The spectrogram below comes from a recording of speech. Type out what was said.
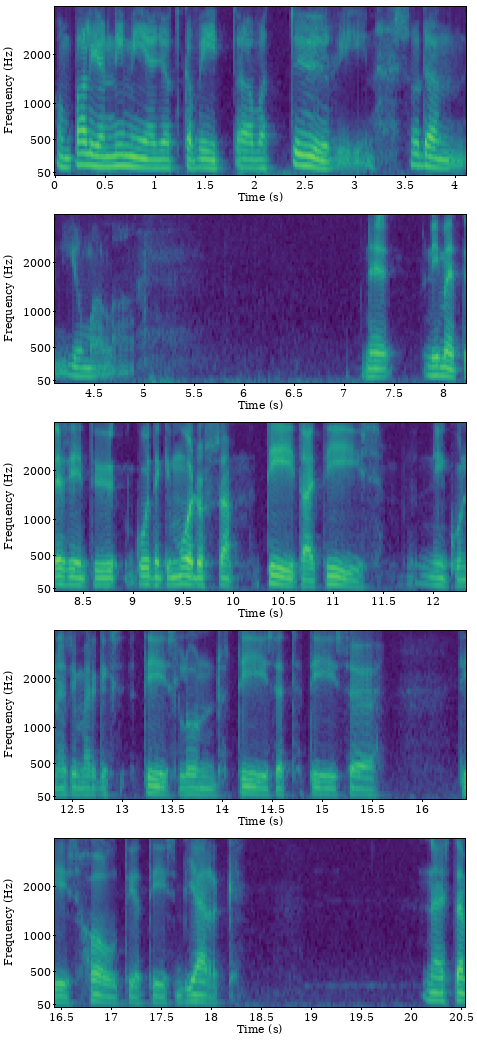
on paljon nimiä, jotka viittaavat Tyyriin, sodan jumalaan. Ne nimet esiintyy kuitenkin muodossa tii tai tiis, niin kuin esimerkiksi Tiislund, Tiiset, Tiisö, Tiisholt ja Tiisbjerg. Näistä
